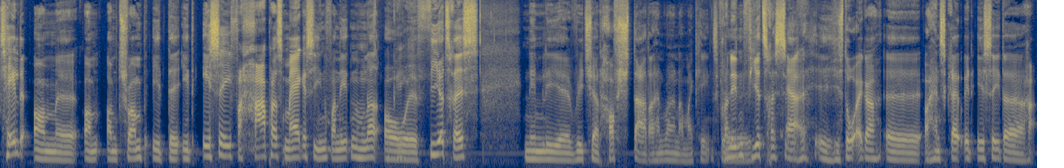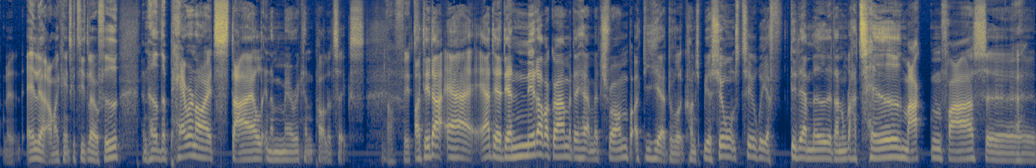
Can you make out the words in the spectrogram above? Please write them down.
talt om, uh, om, om Trump, et, uh, et essay fra Harper's Magazine fra 1964, okay nemlig øh, Richard Hofstadter. Han var en amerikansk... Fra 1964 er, øh, historiker, øh, og han skrev et essay, der har... Alle amerikanske titler er jo fede. Den hedder The Paranoid Style in American Politics. Nå, fedt. Og det, der er, er det, det er netop at gøre med det her med Trump og de her, du ved, konspirationsteorier. Det der med, at der er nogen, der har taget magten fra os. Øh, ja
